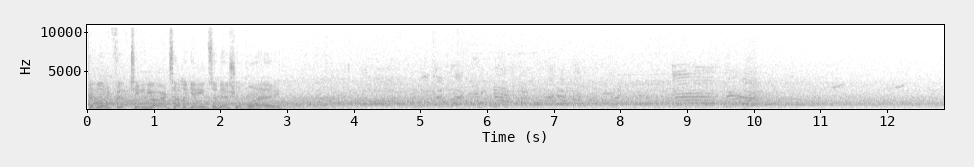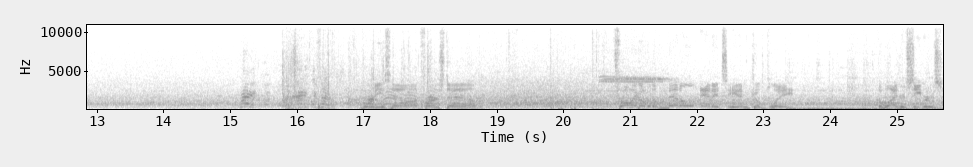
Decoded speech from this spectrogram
15 yards on the game's initial play. Brees now on first down. Throwing over the middle, and it's incomplete. The wide receivers,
